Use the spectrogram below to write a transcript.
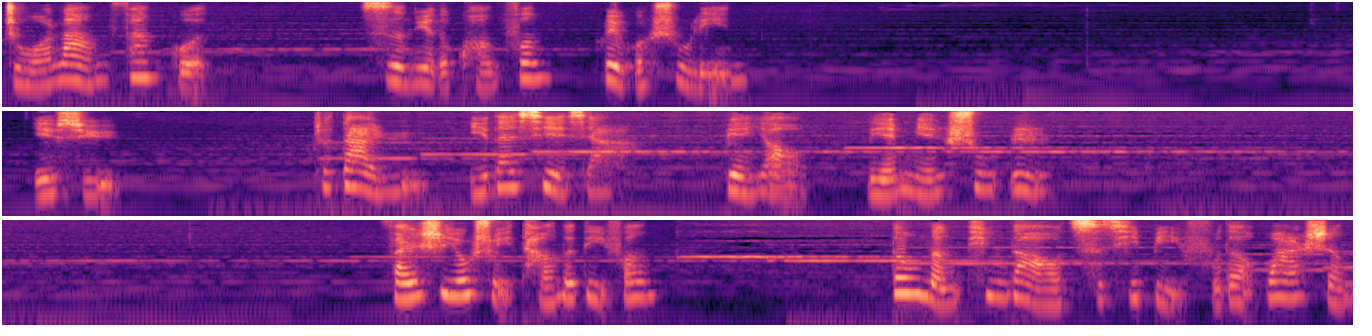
浊浪翻滚。肆虐的狂风掠过树林，也许这大雨一旦卸下，便要连绵数日。凡是有水塘的地方，都能听到此起彼伏的蛙声。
